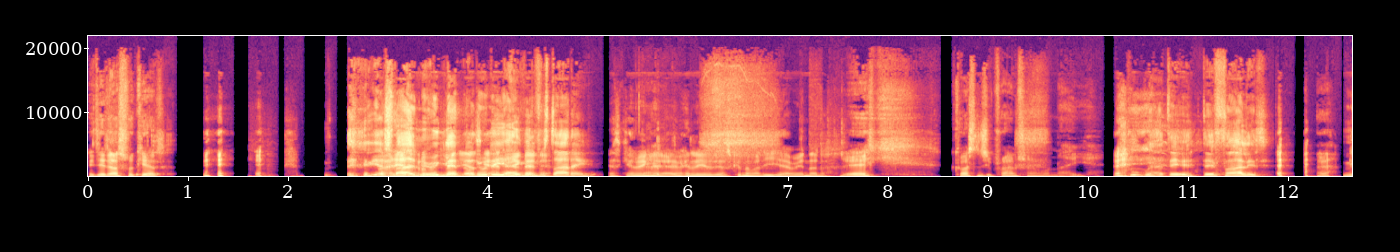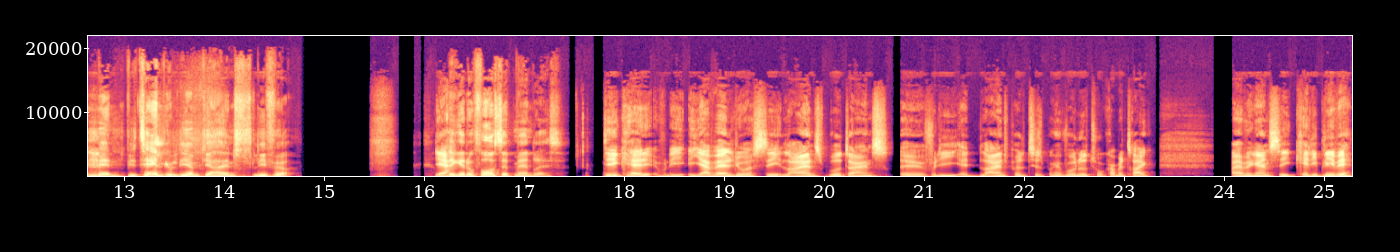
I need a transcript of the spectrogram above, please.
Ja, det er da også forkert. jeg svarede New England, og Jeg det var det, jeg havde valgt fra start af. Jeg skal have England, jeg, heldig, jeg skynder mig lige her og venter det. Ja, ikke? Cousins i primetime, oh, nej. Puh, ja, det, det er farligt. Ja. Men vi talte jo lige om Giants lige før. Ja. Det kan du fortsætte med, Andreas. Det kan det, fordi jeg valgte jo at se Lions mod Giants, øh, fordi at Lions på et tidspunkt har vundet to kampe i træk, og jeg vil gerne se, kan de blive ved?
